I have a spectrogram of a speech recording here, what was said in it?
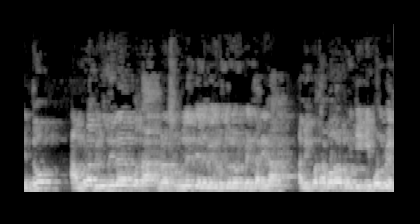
কিন্তু আমরা বিরোধীদের কথা আপনারা শুনলে তেলে বেগুনে জ্বলে উঠবেন, জানি না, আমি কথা বলার পর কি কি বলবেন।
